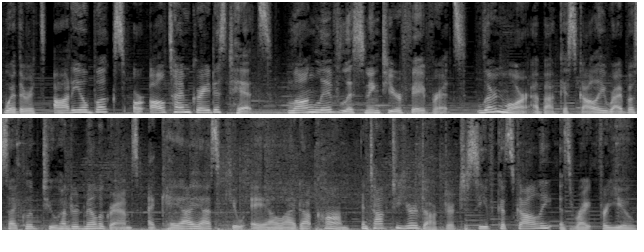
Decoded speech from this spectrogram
Whether it's audiobooks or all-time greatest hits, long live listening to your favorites. Learn more about Kisqali Ribociclib 200 milligrams at kisqali.com and talk to your doctor to see if Kisqali is right for you.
